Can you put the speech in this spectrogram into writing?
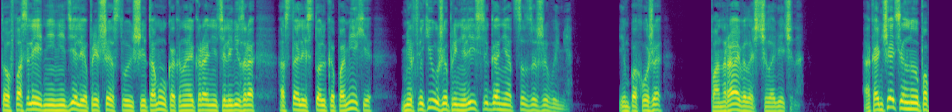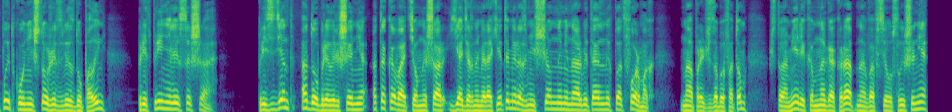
то в последние недели, предшествующие тому, как на экране телевизора остались только помехи, мертвяки уже принялись гоняться за живыми. Им, похоже, понравилась человечина. Окончательную попытку уничтожить звезду Полынь предприняли США. Президент одобрил решение атаковать темный шар ядерными ракетами, размещенными на орбитальных платформах, напрочь забыв о том, что Америка многократно во всеуслышание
